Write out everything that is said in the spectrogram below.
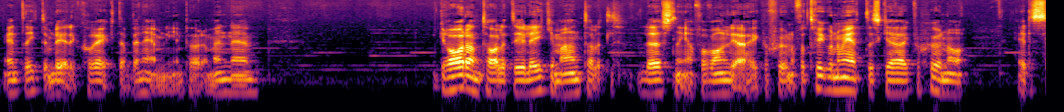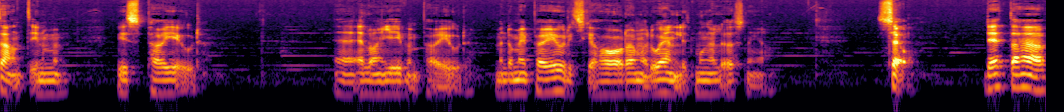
Jag vet inte riktigt om det är den korrekta benämningen på det, men eh, gradantalet är ju lika med antalet lösningar för vanliga ekvationer. För trigonometriska ekvationer är det sant inom en viss period. Eh, eller en given period. Men de är periodiska och har därmed oändligt många lösningar. Så, detta här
